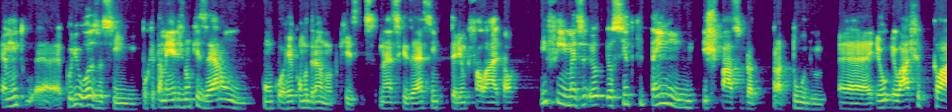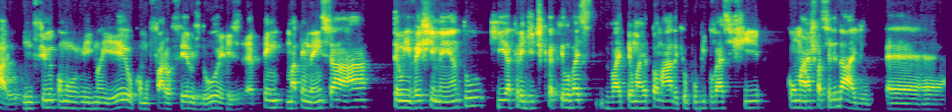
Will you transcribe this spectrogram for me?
É muito é, curioso, assim, porque também eles não quiseram concorrer como drama, porque, né, se quisessem, teriam que falar e tal. Enfim, mas eu, eu sinto que tem espaço para tudo. É, eu, eu acho, claro, um filme como Minha Irmã e Eu, como Farofeiros 2, é, tem uma tendência a ter um investimento que acredite que aquilo vai, vai ter uma retomada, que o público vai assistir com mais facilidade. É,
